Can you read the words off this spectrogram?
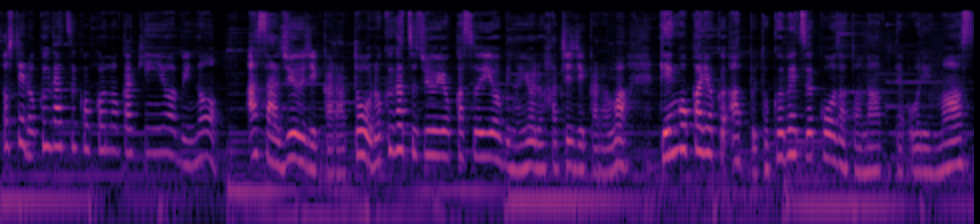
そして6月9日金曜日の朝10時からと6月14日水曜日の夜8時からは言語化力アップ特別講座となっております。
